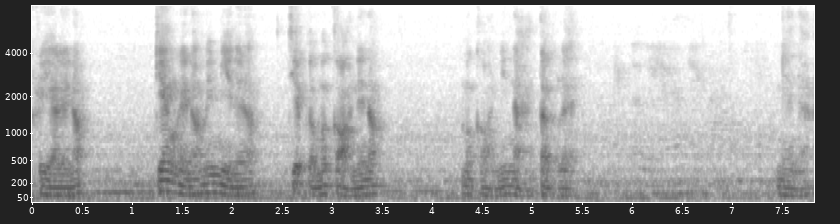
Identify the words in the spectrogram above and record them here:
เคลียร์เลยเนาะ เกลี้ยงเลยเนาะไม่มีเลยเนาะเทียบกับเมื่อก่อนเนี่ยเนาะเมื่อก่อนนี่หนาเติบเลย เนี่ยนะ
